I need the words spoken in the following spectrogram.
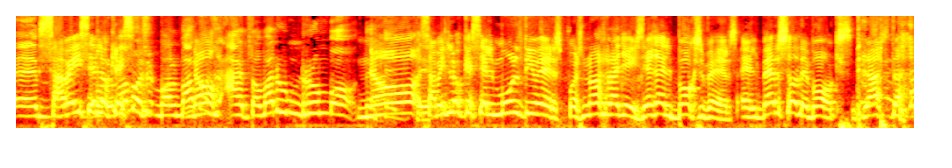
eh, ¿Sabéis en lo que es? volvamos- No. a tomar un rumbo. No. ¿sabéis lo que es el multiverse? Pues no os rayéis, llega el Boxverse, el verso de Box. Ya está.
